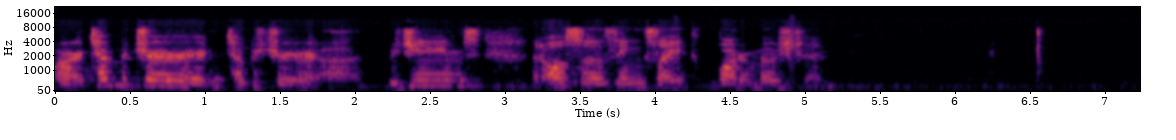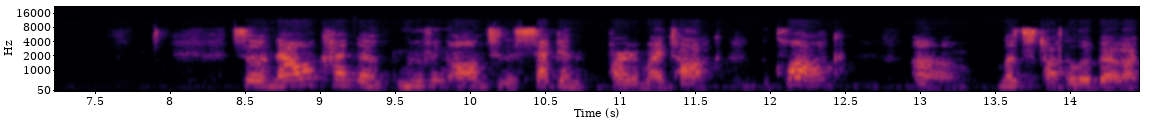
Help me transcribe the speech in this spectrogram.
are temperature and temperature uh, regimes, and also things like water motion. So now kind of moving on to the second part of my talk, the clock, um, let's talk a little bit about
